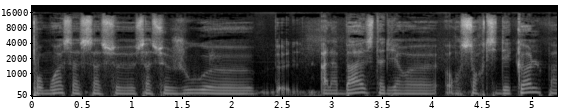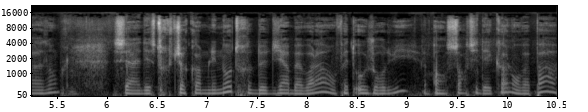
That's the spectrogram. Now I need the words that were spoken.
pour moi, ça, ça, se, ça se joue euh, à la base, c'est-à-dire euh, en sortie d'école, par exemple. C'est des structures comme les nôtres de dire, ben voilà, en fait, aujourd'hui, en sortie d'école, on va pas euh,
